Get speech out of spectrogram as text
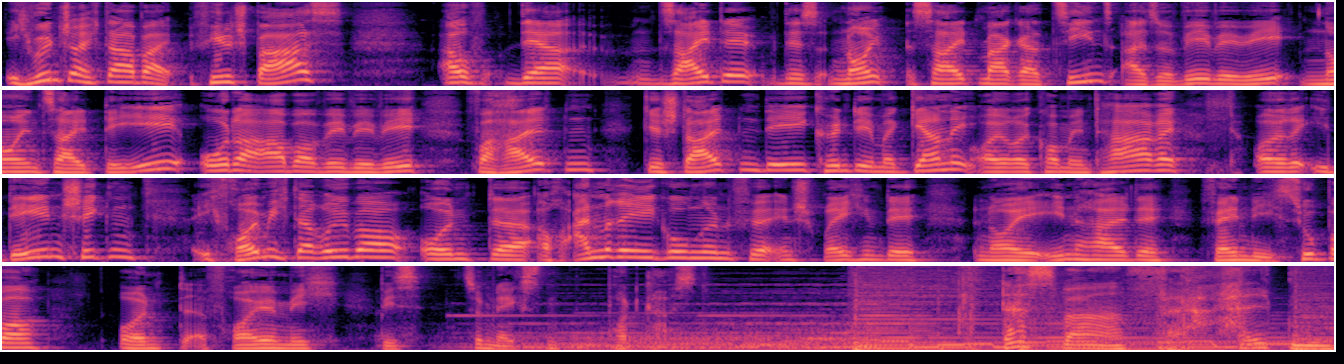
Ich wünsche euch dabei viel Spaß auf der Seite des Neunzeit-Magazins, also www.neunzeit.de oder aber www.verhaltengestalten.de könnt ihr mir gerne eure Kommentare, eure Ideen schicken. Ich freue mich darüber und äh, auch Anregungen für entsprechende neue Inhalte fände ich super und äh, freue mich bis zum nächsten Podcast. Das war Verhalten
